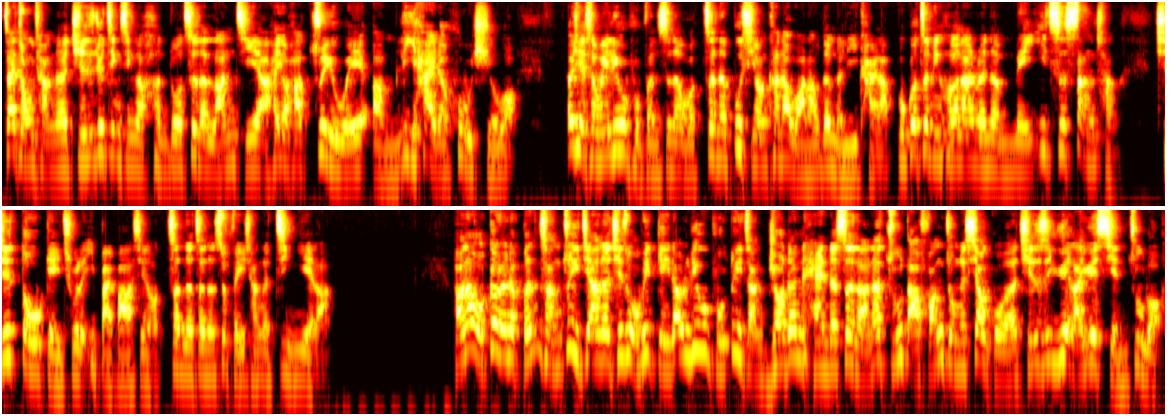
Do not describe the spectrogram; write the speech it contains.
在中场呢，其实就进行了很多次的拦截啊，还有他最为嗯厉害的护球哦。而且身为利物浦粉丝呢，我真的不希望看到瓦纳奥登的离开了。不过这名荷兰人呢，每一次上场其实都给出了一百八线哦，真的真的是非常的敬业啦。好，那我个人的本场最佳呢，其实我会给到利物浦队长 Jordan Henderson 啦。那主打防中的效果呢，其实是越来越显著了。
